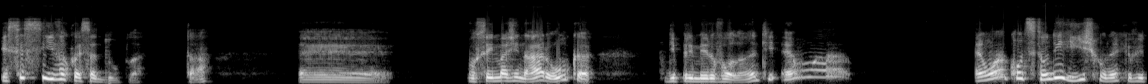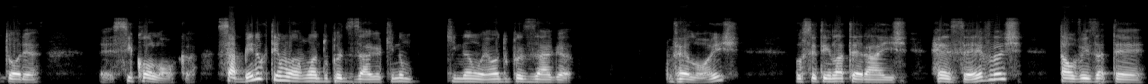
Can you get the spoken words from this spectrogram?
excessiva com essa dupla, tá? É, você imaginar Arouca de primeiro volante é uma é uma condição de risco, né, que o Vitória é, se coloca, sabendo que tem uma, uma, dupla de zaga que não que não é uma dupla de zaga veloz, você tem laterais reservas, talvez até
